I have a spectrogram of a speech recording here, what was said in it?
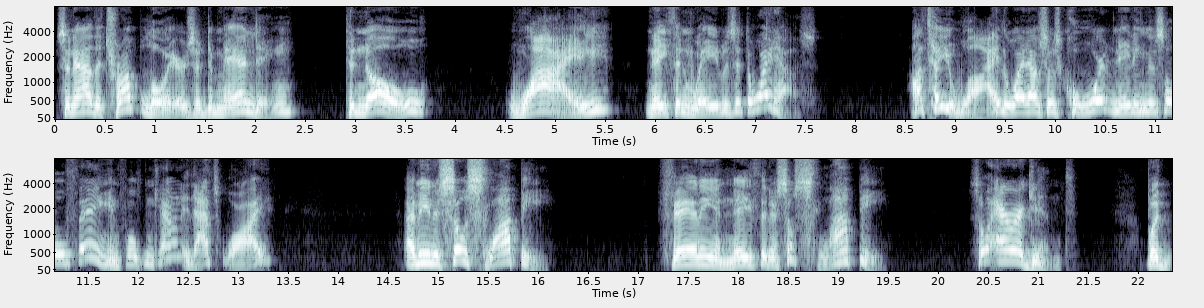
So now the Trump lawyers are demanding to know why Nathan Wade was at the White House. I'll tell you why. The White House was coordinating this whole thing in Fulton County. That's why. I mean, it's so sloppy. Fani and Nathan are so sloppy, so arrogant. But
